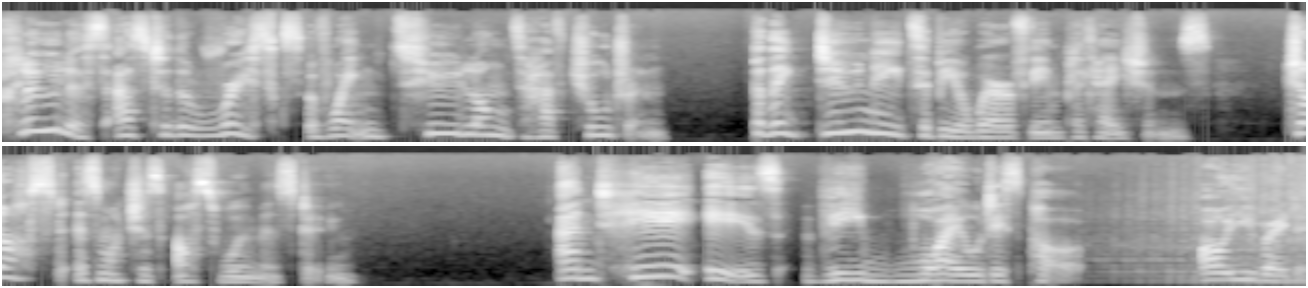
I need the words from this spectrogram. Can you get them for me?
clueless as to the risks of waiting too long to have children. But they do need to be aware of the implications, just as much as us wombers do. And here is the wildest part. Are you ready?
